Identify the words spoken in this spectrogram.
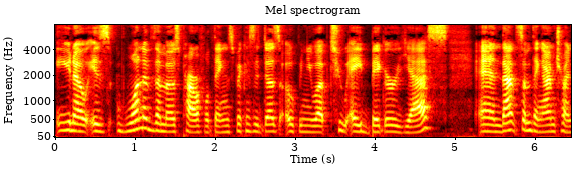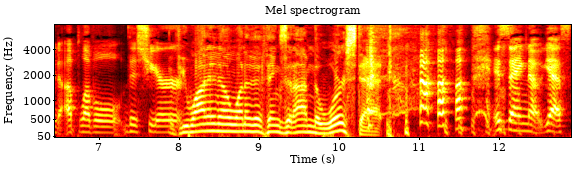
you know, is one of the most powerful things because it does open you up to a bigger yes. And that's something I'm trying to up level this year If you want to know one of the things that I'm the worst at, is saying no. Yes.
